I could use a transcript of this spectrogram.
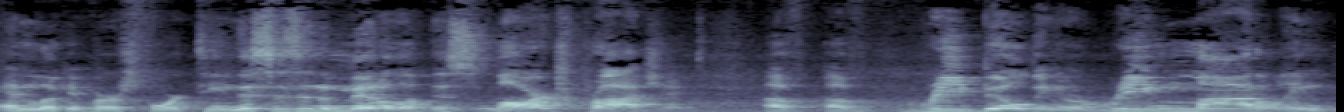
And look at verse 14. This is in the middle of this large project of, of rebuilding or remodeling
